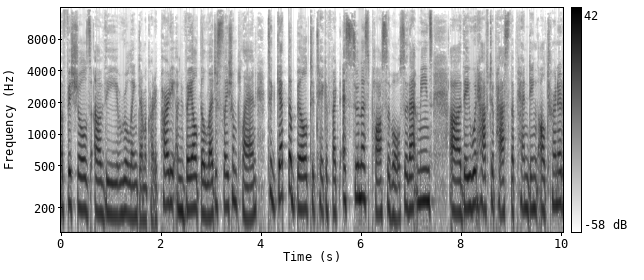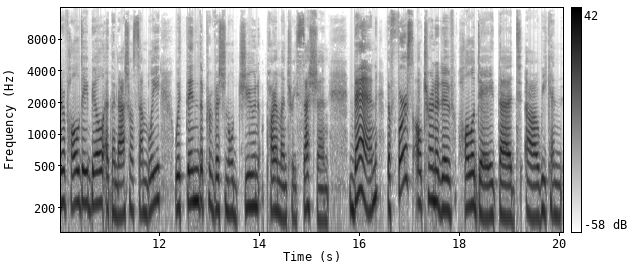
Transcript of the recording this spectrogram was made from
officials of the ruling Democratic Party unveiled the legislation plan to get the bill to take effect as soon as possible. So that means uh, they would have to pass the pending alternative holiday bill at the National Assembly within the provisional June parliamentary session. Then the first alternative holiday that uh, we can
